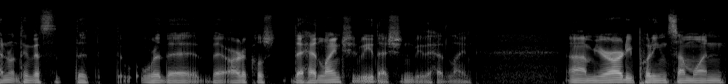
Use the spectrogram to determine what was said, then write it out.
i don't think that's the, the where the the article sh- the headline should be that shouldn't be the headline um, you're already putting someone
